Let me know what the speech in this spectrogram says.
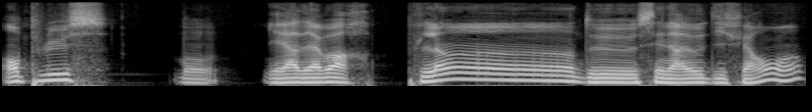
En plus, bon, il y a l'air d'y avoir plein de scénarios différents hein,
